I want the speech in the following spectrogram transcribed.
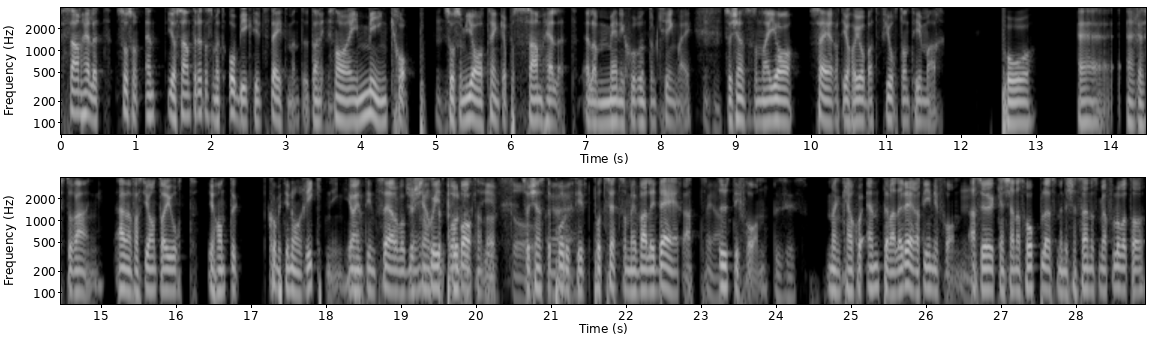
samhället, så som, jag ser inte detta som ett objektivt statement, utan Mm. snarare i min kropp, Mm. så som jag tänker på samhället, eller människor runt omkring mig, Mhm. så känns det som när jag säger att jag har jobbat 14 timmar på eh, en restaurang, även fast jag inte har gjort, jag har inte kommit i någon riktning, jag är Ja. inte intresserad av att Så bli en skitbra bartender, produktivt. så känns det ja, ja. produktivt på ett sätt som är validerat Ja. utifrån, Precis. Men kanske inte validerat inifrån. Mm. Alltså jag kan kännas hopplös, men det känns ändå som jag får lov att ta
